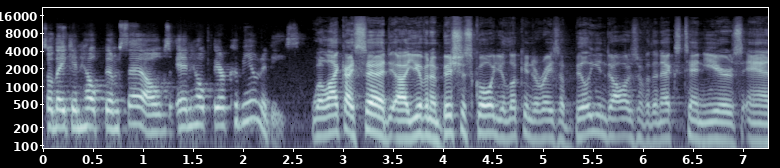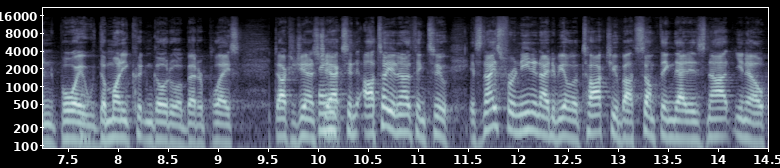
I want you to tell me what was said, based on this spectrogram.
so they can help themselves and help their communities. Well, like I said, uh, you have an ambitious goal. You're looking to raise a billion dollars over the next 10 years, and boy, the money couldn't go to a better place. Dr. Janice Thank Jackson, I'll tell you another thing too. It's nice for Anina and I to be able to talk to you about something that is not, you know,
